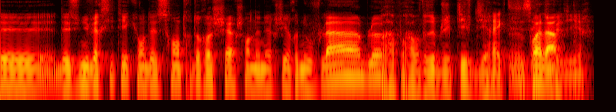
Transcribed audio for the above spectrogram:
euh, des, universités qui ont des centres de recherche en énergie renouvelable. Par rapport à vos objectifs directs, c'est ça que je veux dire.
